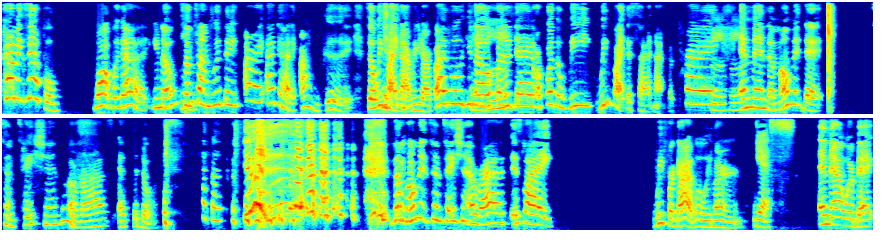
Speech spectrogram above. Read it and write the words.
prime example, walk with God. You know, Mhm. sometimes we think, all right, I got it, I'm good. So, we might not read our Bible, you know, for Mhm. the day or for the week. We might decide not to pray. Mhm. And then the moment that temptation arrives at the door, the moment temptation arrives, it's like we forgot what we learned. yes. And now we're back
